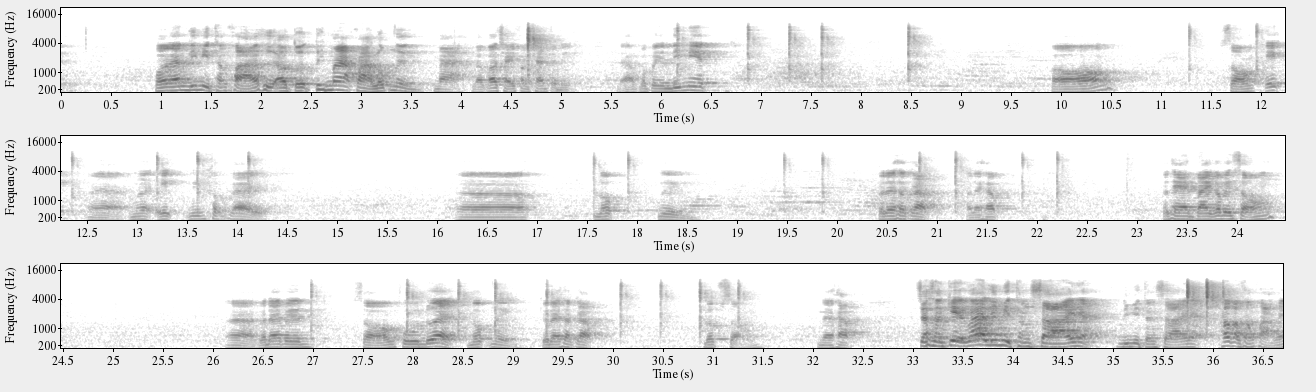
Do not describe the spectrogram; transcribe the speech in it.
ราะฉะนั้นลิมิตทางขวาก็คือเอาตัวที่มากกว่าลบหนึ่งมาแล้วก็ใช้ฟังก์ชันตัวนี้นะครับก็เป็นลิมิตของ 2x อ่าเมื่อ x วิ่งเข้าใกล้อ่าลบ1ก็ได้เท่ากับอะไรครับก็แทนไปก็เป็น2อ่าก็ได้เป็น2คูณด้วยลบ1ก็ได้เท่ากับ ลบ2นะครับ จะสังเกตว่าลิมิตทางซ้ายเนี่ยลิมิตทางซ้ายเนี่ยเท่ากับทางขวาไหม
